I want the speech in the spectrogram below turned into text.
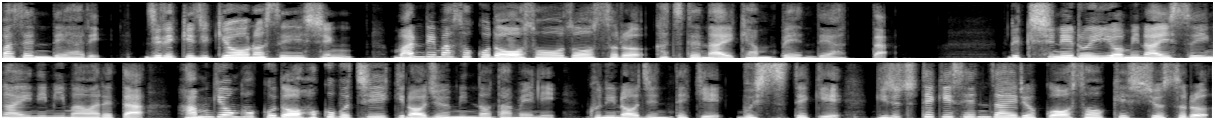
破戦であり、自力自強の精神、万里馬速度を創造するかつてないキャンペーンであった。歴史に類を見ない水害に見舞われたハムギョン北道北部地域の住民のために国の人的、物質的、技術的潜在力を総結集する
